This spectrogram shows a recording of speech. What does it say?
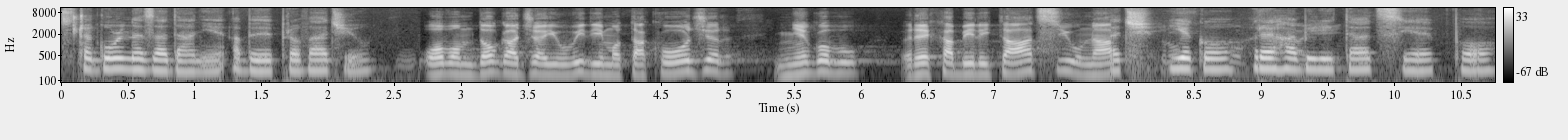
szczególne zadanie, aby prowadził. U ovom događaju vidimo također njegovu rehabilitaciju na jego rehabilitację po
